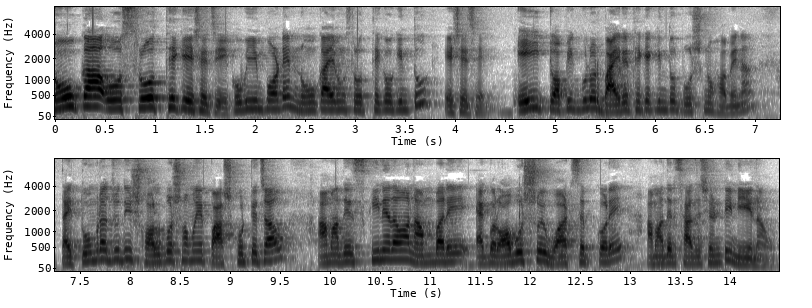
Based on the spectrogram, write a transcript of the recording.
নৌকা ও স্রোত থেকে এসেছে। খুবই ইম্পর্টেন্ট নৌকা এবং স্রোত থেকেও কিন্তু এসেছে। এই টপিকগুলোর বাইরে থেকে কিন্তু প্রশ্ন হবে না। তাই তোমরা যদি স্বল্প সময়ে পাশ করতে চাও, আমাদের স্ক্রিনে দেওয়া নাম্বারে একবার অবশ্যই হোয়াটসঅ্যাপ করে আমাদের সাজেশনটি নিয়ে নাও।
